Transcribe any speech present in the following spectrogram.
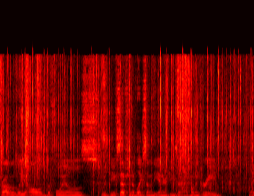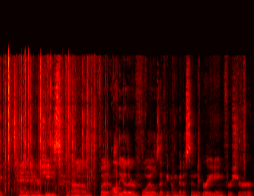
probably all of the foils, with the exception of like some of the energies, I don't want to grade like 10 energies. Um, but all the other foils, I think I'm going to send to grading for sure.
